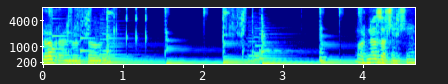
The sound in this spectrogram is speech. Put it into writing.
Dobra, no to można zacząć, nie?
